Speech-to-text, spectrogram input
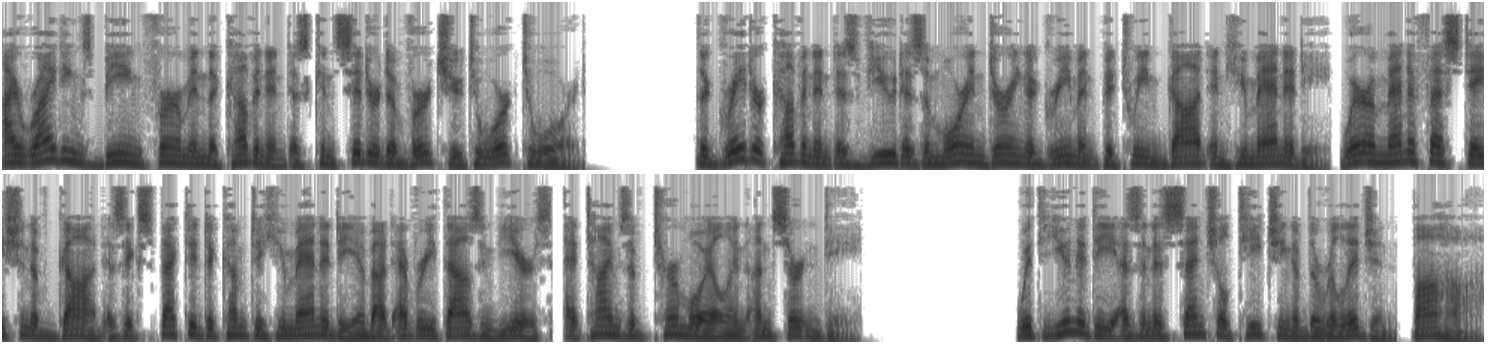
writings being firm in the covenant is considered a virtue to work toward. The Greater Covenant is viewed as a more enduring agreement between God and humanity, where a manifestation of God is expected to come to humanity about every thousand years, at times of turmoil and uncertainty. With unity as an essential teaching of the religion, Baha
